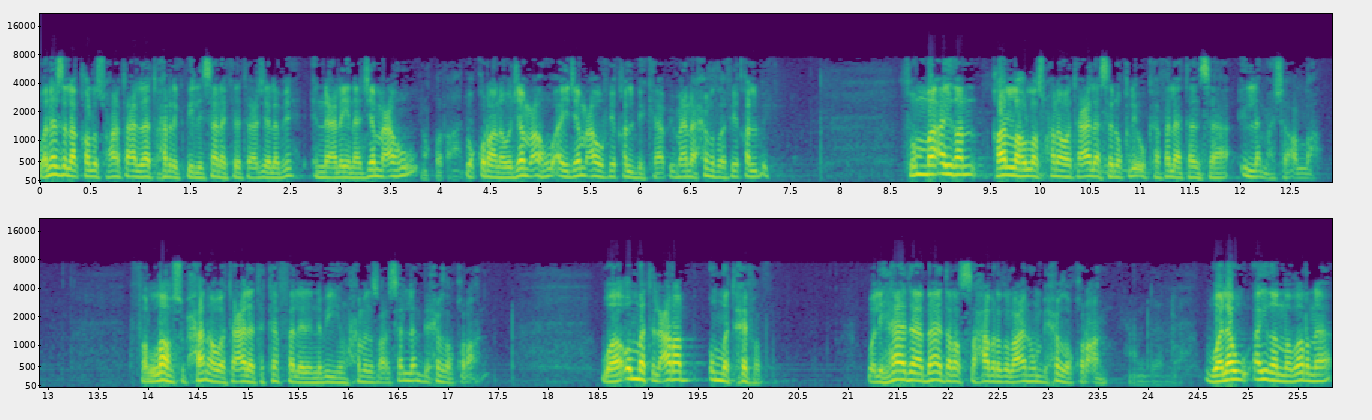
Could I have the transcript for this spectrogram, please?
ونزل قال سبحانه وتعالى لا تحرك به لسانك لتعجل به إن علينا جمعه القرآن. وقرآن وجمعه أي جمعه في قلبك بمعنى حفظه في قلبك. ثم أيضا قال له الله سبحانه وتعالى سنقرئك فلا تنسى إلا ما شاء الله. فالله سبحانه وتعالى تكفل للنبي محمد صلى الله عليه وسلم بحفظ القرآن. وأمة العرب أمة حفظ. ولهذا بادر الصحابة رضي الله عنهم بحفظ القرآن. ولو أيضا نظرنا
